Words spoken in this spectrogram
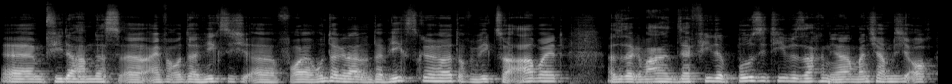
Ähm, viele haben das äh, einfach unterwegs sich äh, vorher runtergeladen, unterwegs gehört, auf dem Weg zur Arbeit. Also da waren sehr viele positive Sachen, ja. Manche haben sich auch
